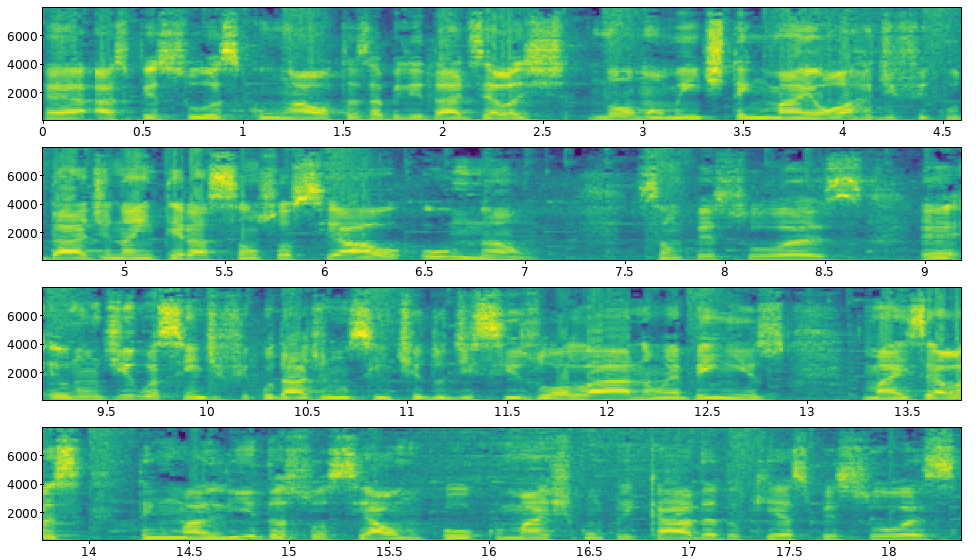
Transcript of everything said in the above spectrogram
é, as pessoas com altas habilidades, elas normalmente têm maior dificuldade na interação social ou não? São pessoas, é, eu não digo assim dificuldade no sentido de se isolar, não é bem isso, mas elas têm uma lida social um pouco mais complicada do que as pessoas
